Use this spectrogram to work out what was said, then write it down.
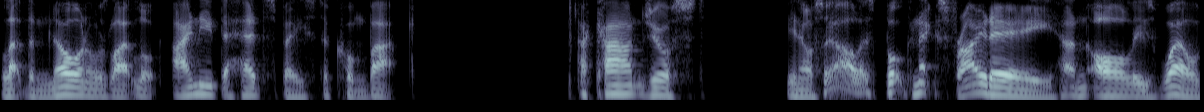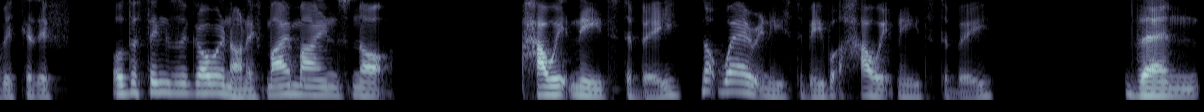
let them know. And I was like, look, I need the headspace to come back. I can't just, you know, say, oh, let's book next Friday and all is well. Because if other things are going on, if my mind's not how it needs to be, not where it needs to be, but how it needs to be, then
